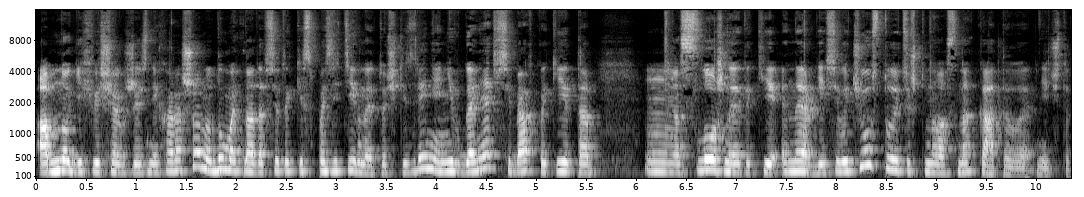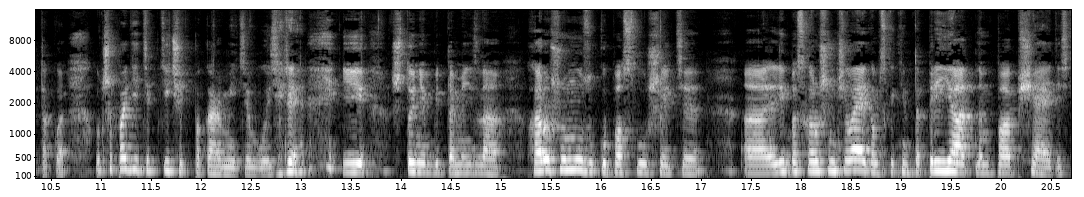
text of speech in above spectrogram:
о многих вещах в жизни хорошо, но думать надо все-таки с позитивной точки зрения, не вгонять в себя в какие-то сложные такие энергии. Если вы чувствуете, что на вас накатывает нечто такое, лучше пойдите птичек покормите в озере и что-нибудь там, я не знаю, хорошую музыку послушайте, а, либо с хорошим человеком, с каким-то приятным пообщаетесь.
